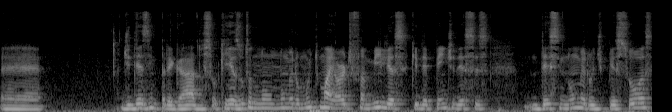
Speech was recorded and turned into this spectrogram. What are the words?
é, de desempregados, o que resulta num número muito maior de famílias que depende desses, desse número de pessoas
